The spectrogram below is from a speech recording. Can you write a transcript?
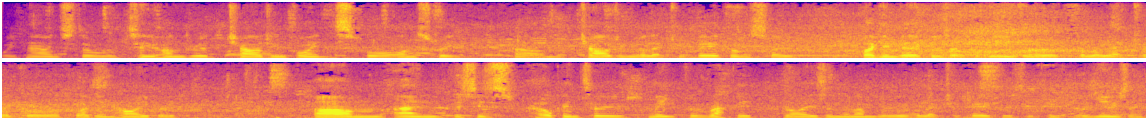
We've now installed 200 charging points for on-street um, charging of electric vehicles, so plug-in vehicles, that could be either full electric or a plug-in hybrid. Um, and this is helping to meet the rapid rise in the number of electric vehicles that people are using.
